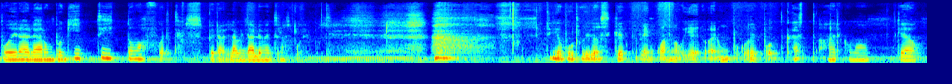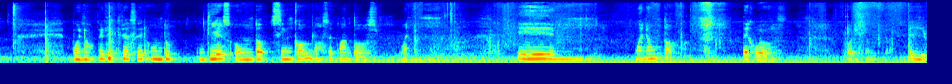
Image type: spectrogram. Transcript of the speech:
poder hablar un poquitito más fuerte, pero lamentablemente no se puede. Estoy aburrido, así que ven cuando voy a grabar un poco de podcast, a ver cómo queda. Bueno, él quiere hacer un top 10 o un top 5, no sé cuántos. Bueno, eh, bueno, un top de juegos. Por ejemplo, el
